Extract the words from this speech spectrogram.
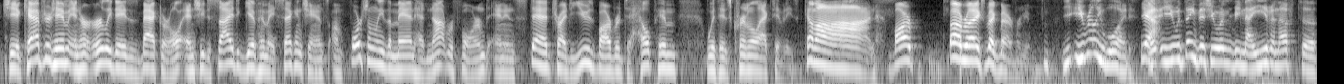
She had captured him in her early days as Batgirl, and she decided to give him a second chance. Unfortunately, the man had not reformed and instead tried to use Barbara to help him with his criminal activities. Come on, Barb, Barbara, I expect better from you. You, you really would. Yeah. Uh, You would think that she wouldn't be naive enough to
